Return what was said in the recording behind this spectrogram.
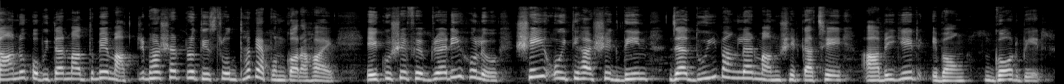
গান ও কবিতার মাধ্যমে মাতৃভাষার প্রতি শ্রদ্ধা জ্ঞাপন করা হয়। একুশে ফেব্রুয়ারি হল সেই ঐতিহাসিক দিন যা দুই বাংলার মানুষের কাছে আবেগের এবং গর্বের।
